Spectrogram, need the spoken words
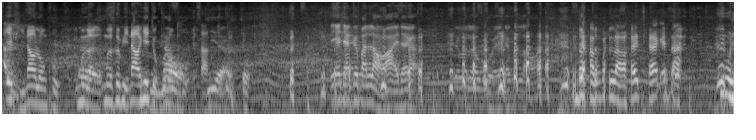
เหี้ยผีเน่าลงผุมึงอะมึงคือผีเน่าเหี้ยจุกลงผุไอ้สัตว์เหี้ยจุก ไอ้แจ็คคือปันหล่อไอ้แจ็คอะเดี๋ยวมันเราหวยไอ้แจ็คปันหล่ออยางมันหล่อไอ้แจ็คไอ้สัตว์พูด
